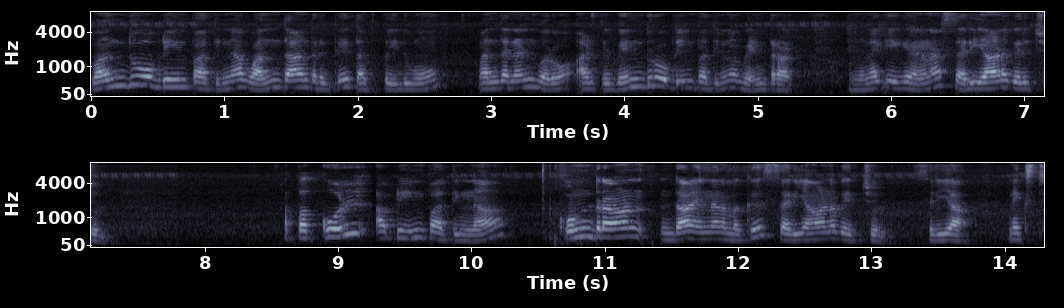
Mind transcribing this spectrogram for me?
வந்து அப்படின்னு பார்த்தீங்கன்னா வந்தான் இருக்கு தப்பு. இதுவும் வந்தனன் வரும். அடுத்து வென்று அப்படின்னு பார்த்தீங்கன்னா வென்றான். என்ன கேட்குறாங்கன்னா சரியான வெறிச்சொல் அப்போ கொல் அப்படின்னு பார்த்தீங்கன்னா கொன்றான் தான் என்ன நமக்கு? சரியான வெறிச்சொல் சரியா? நெக்ஸ்ட்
